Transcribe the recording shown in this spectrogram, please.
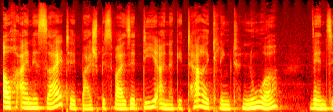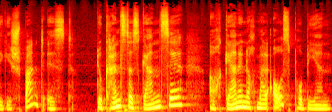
Auch eine Saite, beispielsweise die einer Gitarre, klingt nur, wenn sie gespannt ist. Du kannst das Ganze auch gerne nochmal ausprobieren,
